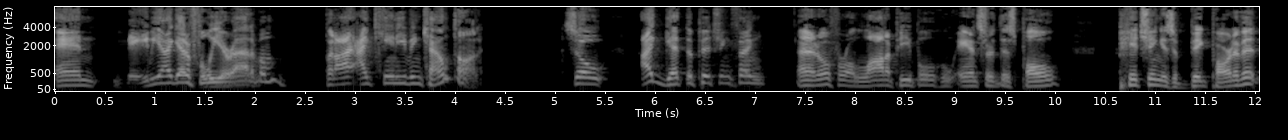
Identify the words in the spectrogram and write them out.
and maybe I get a full year out of him, but I, I can't even count on it. So I get the pitching thing. And I know for a lot of people who answered this poll, pitching is a big part of it.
